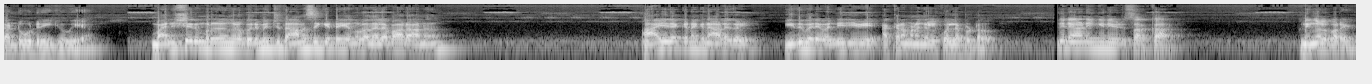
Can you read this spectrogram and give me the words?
കണ്ടുകൊണ്ടിരിക്കുകയാണ്. മനുഷ്യരും മൃഗങ്ങളും ഒരുമിച്ച് താമസിക്കട്ടെ എന്നുള്ള നിലപാടാണ് ആയിരക്കണക്കിന് ആളുകൾ ഇതുവരെ വന്യജീവി ആക്രമണങ്ങളിൽ കൊല്ലപ്പെട്ടത്. ഇതിനാണ് ഇങ്ങനെ ഒരു സർക്കാർ. നിങ്ങൾ പറയൂ.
